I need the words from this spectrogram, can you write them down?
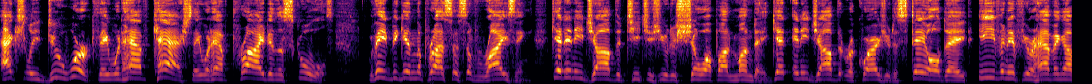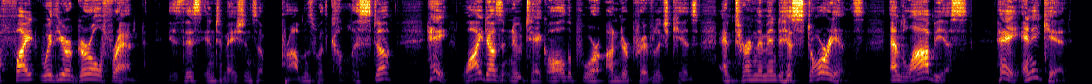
actually do work. They would have cash. They would have pride in the schools. They'd begin the process of rising. Get any job that teaches you to show up on Monday. Get any job that requires you to stay all day, even if you're having a fight with your girlfriend. Is this intimations of problems with Callista? Hey, why doesn't Newt take all the poor underprivileged kids and turn them into historians and lobbyists? Hey, any kid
